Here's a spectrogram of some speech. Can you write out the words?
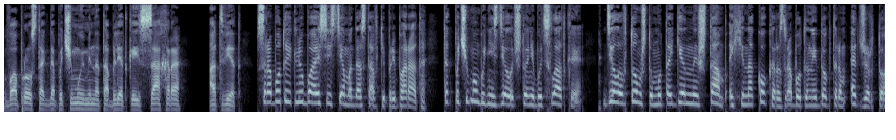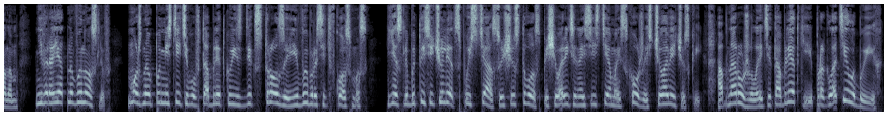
Вопрос тогда, почему именно таблетка из сахара? Ответ. Сработает любая система доставки препарата. Так почему бы не сделать что-нибудь сладкое? Дело в том, что мутагенный штамп эхинокока, разработанный доктором Эджертоном, невероятно вынослив. Можно поместить его в таблетку из декстрозы и выбросить в космос. Если бы тысячу лет спустя существо с пищеварительной системой, схожей с человеческой, обнаружило эти таблетки и проглотило бы их,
